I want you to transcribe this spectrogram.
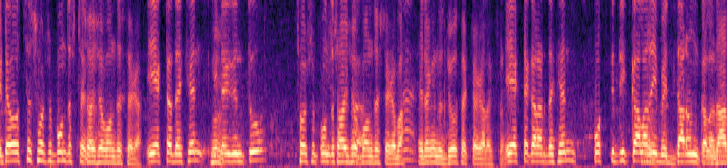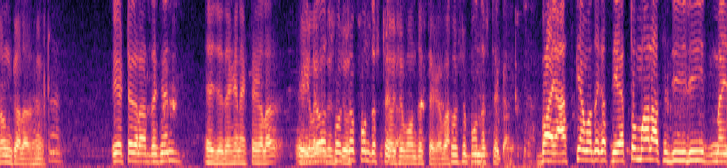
এটা হচ্ছে ছয়শো পঞ্চাশ টাকা। ছয়শো পঞ্চাশ টাকা। এই একটা দেখেন এটা কিন্তু ছয়শো পঞ্চাশ ছয়শো টাকা পঞ্চাশ টাকা। বাহ এটা কিন্তু জোস একটা কালেকশন এই একটা কালার দেখেন প্রত্যেকটি কালারই দারুণ কালার দারুণ কালার হ্যাঁ। এই একটা কালার দেখেন এই যে দেখেন একটা কালার এগুলো 650 টাকা। ছয়শো পঞ্চাশ টাকা বাহ। ছয়শো পঞ্চাশ টাকা। ভাই আজকে আমাদের কাছে এত মাল আছে দিদি মানে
